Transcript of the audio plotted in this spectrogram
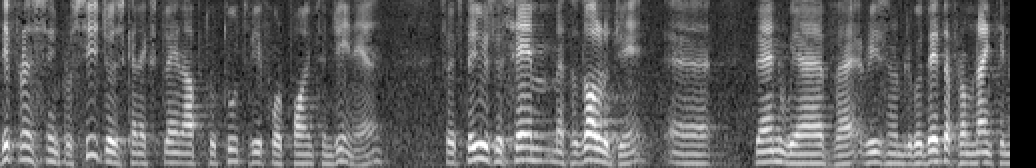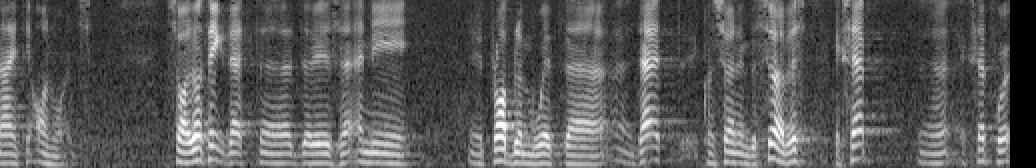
difference in procedures can explain up to two, three, four points in Gini. So if they use the same methodology, uh, then we have uh, reasonably good data from 1990 onwards. So I don't think that uh, there is any uh, problem with uh, that concerning the service, except, except for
